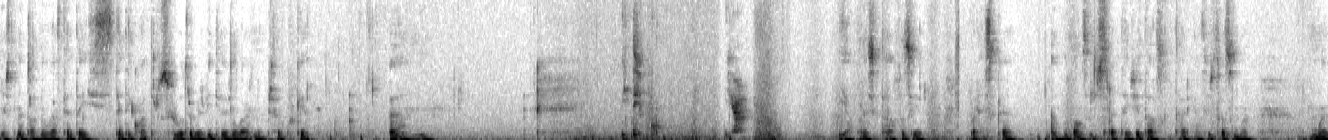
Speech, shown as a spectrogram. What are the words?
neste momento está no lugar 70 e 74, subiu outra vez 22 lugares, não percebo porquê. Ahm, e tipo, yeah. Yeah, parece que está a fazer, parece que a mudança de estratégia está a executar. Yeah, se isto uma,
